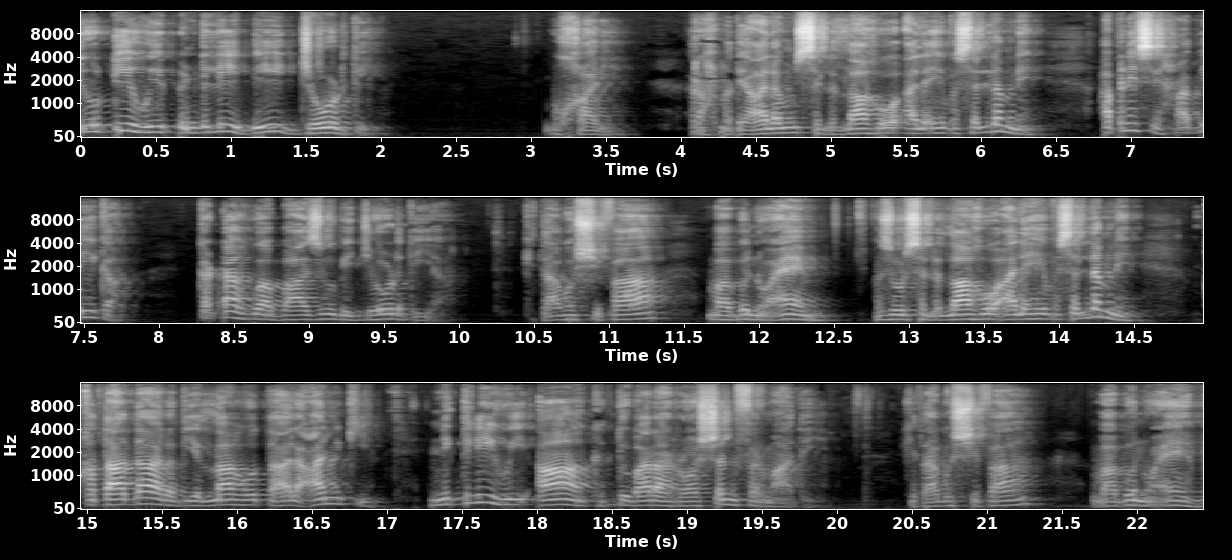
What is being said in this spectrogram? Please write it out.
ٹوٹی ہوئی پنڈلی بھی جوڑ دی۔ بخاری رحمت عالم صلی اللہ علیہ وسلم نے اپنے صحابی کا کٹا ہوا بازو بھی جوڑ دیا۔ کتاب و شفا باب نعیم حضور صلی اللہ علیہ وسلم نے قطادہ رضی اللہ تعالی عنہ کی نکلی ہوئی آنکھ دوبارہ روشن فرما دی۔ کتاب و شفا باب نعیم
